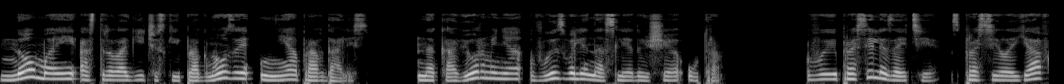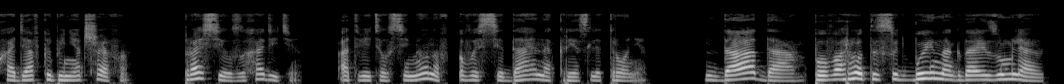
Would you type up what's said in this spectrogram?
Но мои астрологические прогнозы не оправдались. На ковер меня вызвали на следующее утро. «Вы просили зайти?» — спросила я, входя в кабинет шефа. «Просил, заходите», ответил Семенов, восседая на кресле троне. Да-да, повороты судьбы иногда изумляют.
